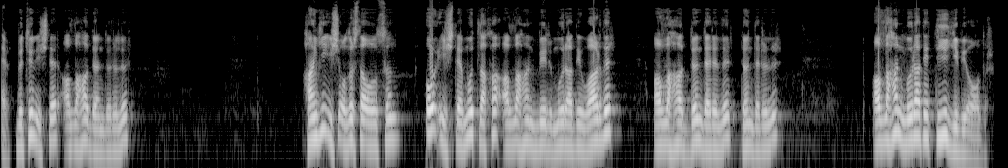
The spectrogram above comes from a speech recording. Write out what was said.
Evet, bütün işler Allah'a döndürülür. Hangi iş olursa olsun, o işte mutlaka Allah'ın bir muradı vardır. Allah'a döndürülür, döndürülür. Allah'ın murad ettiği gibi olur.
